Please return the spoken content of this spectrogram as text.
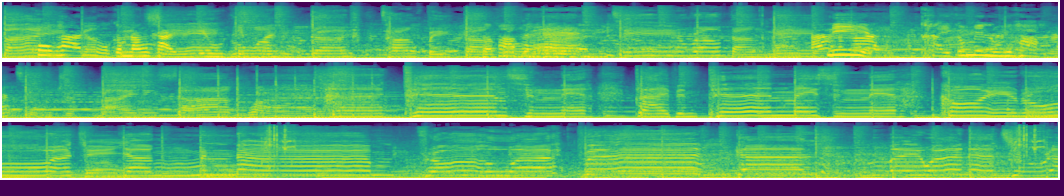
ไปครูพาหนูกำลังถ่ายวิดีโอเก็บไว้ เดินทางไปตามสภาพเป็นไงที่ นี่ใครก็ไม่รู้ค่ะถึงจุดหมายในสักวันหากเพื่อนสนิทกลายเป็นเพื่อนไม่สนิทคอยรู้ว่าจะยังเหมือนเดิมเพราะว่าเพื่อนกัน ไม่ว่านานเท่าไร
